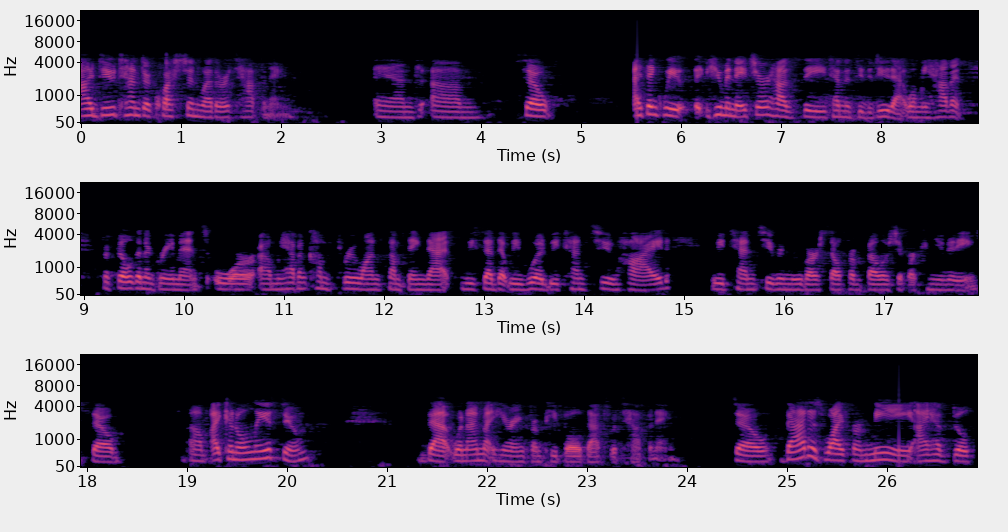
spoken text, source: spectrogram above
I do tend to question whether it's happening. And um, so I think we human nature has the tendency to do that when we haven't fulfilled an agreement or um, we haven't come through on something that we said that we would, we tend to hide. We tend to remove ourselves from fellowship or community. So um, I can only assume that when I'm not hearing from people, that's what's happening. So that is why, for me, I have built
